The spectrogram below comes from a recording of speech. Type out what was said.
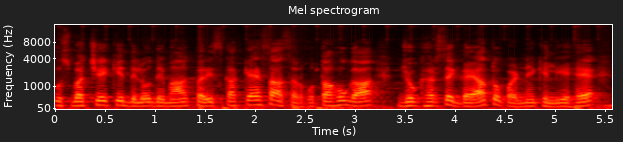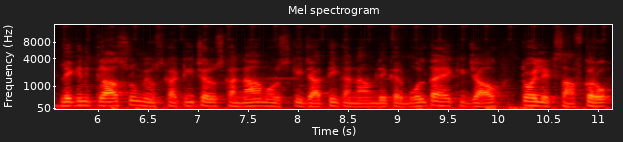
उस बच्चे के दिलो दिमाग पर इसका कैसा असर होता होगा, जो घर से गया तो पढ़ने के लिए है, लेकिन क्लासरूम में उसका टीचर उसका नाम और उसकी जाति का नाम लेकर बोलता है कि जाओ टॉयलेट साफ़ करो।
